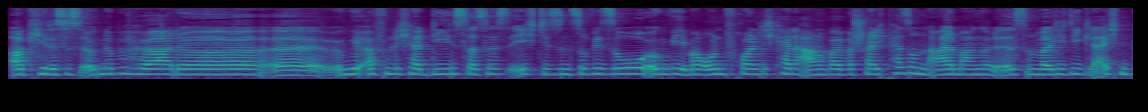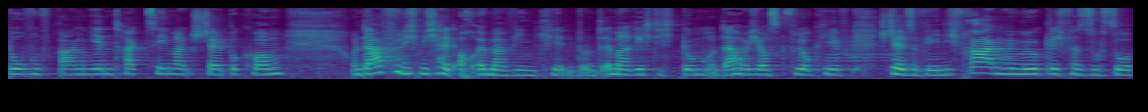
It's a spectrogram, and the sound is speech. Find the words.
okay, das ist irgendeine Behörde, äh, irgendwie öffentlicher Dienst, was weiß ich, die sind sowieso irgendwie immer unfreundlich, keine Ahnung, weil wahrscheinlich Personalmangel ist und weil die die gleichen doofen Fragen jeden Tag zehnmal gestellt bekommen. Und da fühle ich mich halt auch immer wie ein Kind und immer richtig dumm. Und da habe ich auch das Gefühl, okay, stell so wenig Fragen wie möglich, versuch so,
